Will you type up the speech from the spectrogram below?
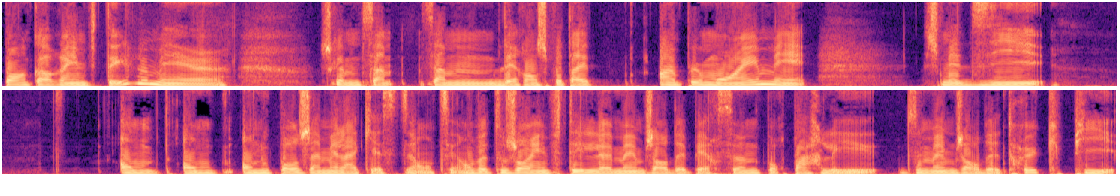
pas encore invité là, mais euh, je comme ça ça me dérange peut-être un peu moins mais je me dis on, on, on nous pose jamais la question. On va toujours inviter le même genre de personnes pour parler du même genre de trucs. Puis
